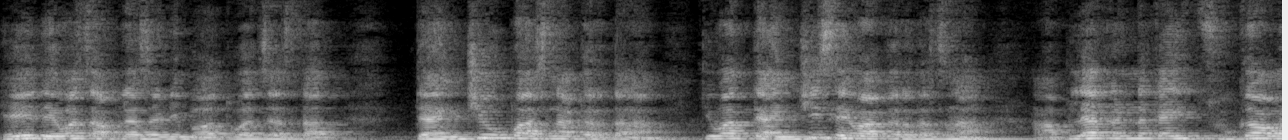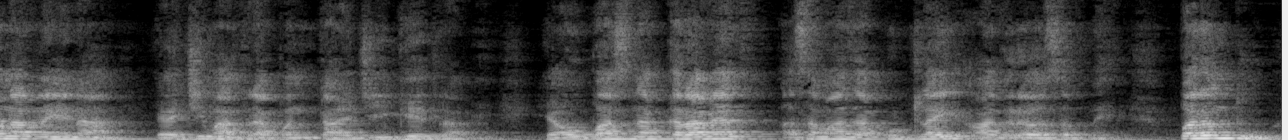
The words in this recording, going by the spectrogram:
हे देवच आपल्यासाठी महत्त्वाचे असतात. त्यांची उपासना करताना किंवा त्यांची सेवा करत असताना आपल्याकडनं काही चुका होणार नाही ना याची मात्र आपण काळजी घेत राहावी. या उपासना कराव्यात असा माझा कुठलाही आग्रह असत नाही. परंतु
